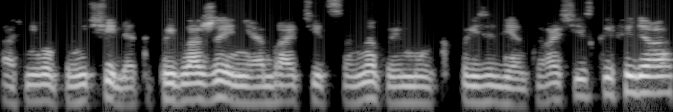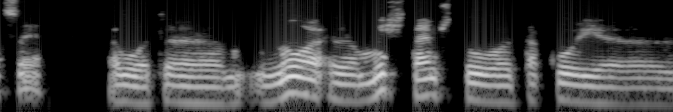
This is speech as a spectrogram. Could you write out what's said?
от него получили, это предложение обратиться напрямую к президенту Российской Федерации. Вот. Э, но мы считаем, что такое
